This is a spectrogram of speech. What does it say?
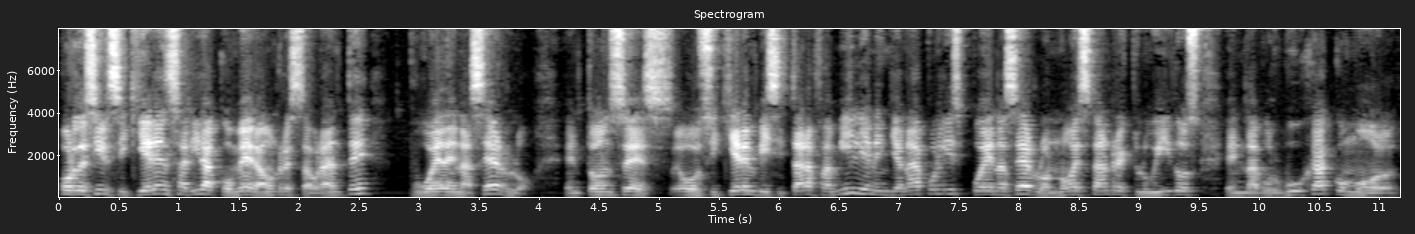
por decir, si quieren salir a comer a un restaurante, pueden hacerlo. Entonces, o si quieren visitar a familia en Indianápolis, pueden hacerlo. No están recluidos en la burbuja como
